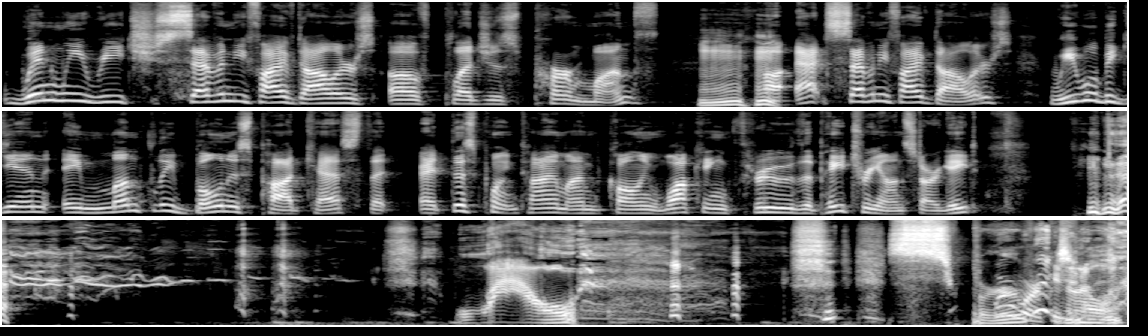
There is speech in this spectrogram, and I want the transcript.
when we reach $75 of pledges per month, Mm-hmm. uh, at $75, we will begin a monthly bonus podcast that at this point in time I'm calling Walking Through the Patreon Stargate. Wow. Super We're original.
